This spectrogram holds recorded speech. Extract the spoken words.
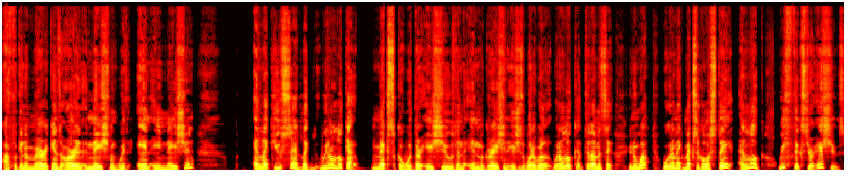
African Americans are a nation within a nation. And like you said, like we don't look at Mexico with their issues and immigration issues, whatever. We don't look to them and say, you know what, we're gonna make Mexico a state, and look, we fix your issues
